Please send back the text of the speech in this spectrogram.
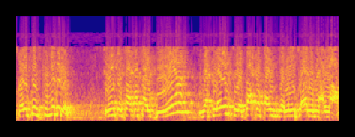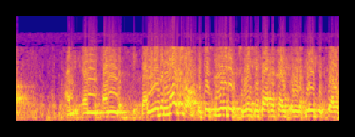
So it is prohibited to make a sacrifice near the place where sacrifices are made to other than Allah. And, and, and, and even more so, it is permitted to make the sacrifice in the place itself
